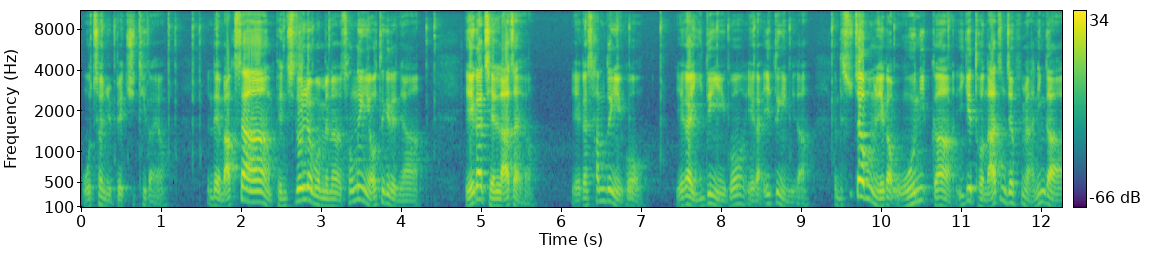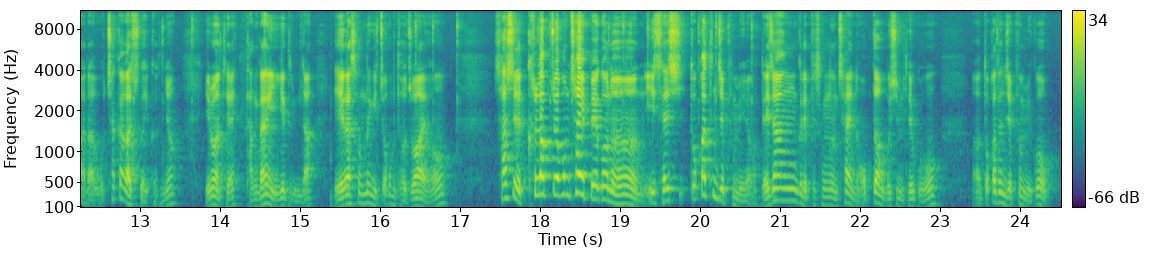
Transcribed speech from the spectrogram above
5600 GT가요. 근데 막상 벤치 돌려보면 성능이 어떻게 되냐. 얘가 제일 낮아요. 얘가 3등이고 얘가 2등이고 얘가 1등입니다. 근데 숫자 보면 얘가 5니까 이게 더 낮은 제품이 아닌가라고 착각할 수가 있거든요. 여러분한테 당당히 얘기해 드립니다. 얘가 성능이 조금 더 좋아요. 사실 클럭 조금 차이 빼고는 이 셋이 똑같은 제품이에요. 내장 그래픽 성능 차이는 없다고 보시면 되고 어, 똑같은 제품이고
